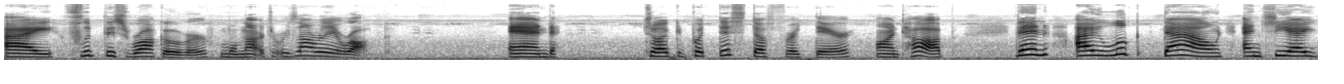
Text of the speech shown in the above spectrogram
I flipped this rock over. Well, not it's not really a rock. And so I could put this stuff right there on top. Then I look down and see a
